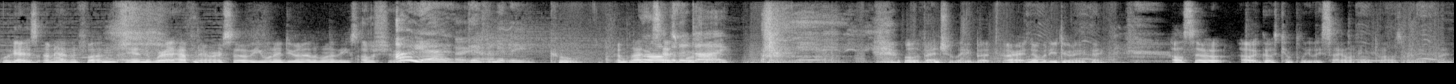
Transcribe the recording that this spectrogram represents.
Well, guys, I'm having fun, and we're at half an hour, so you want to do another one of these? Oh sure. Oh yeah, yeah. definitely. Cool. I'm glad We're this all has gonna foreplay. die. well, eventually, but all right, nobody do anything. Also, oh, it goes completely silent when you pause. All right, fine.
